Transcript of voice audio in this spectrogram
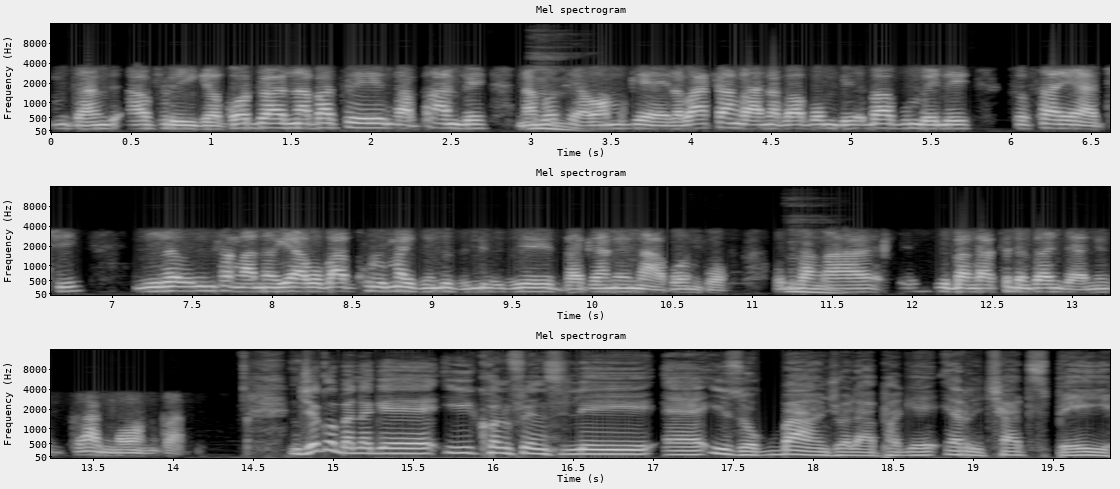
mzansi Afrika kodwa nabase ngaphandle nabo siyawamukela bahlangana babumbele society. Yila inhlangano yabo bakhuluma izinto zibhekane nabo ngo banga bangasebenza kanjani kangcono ka? Njengoba na-ke i-conference le eh izokubanjwa lapha ke eRichards Bay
